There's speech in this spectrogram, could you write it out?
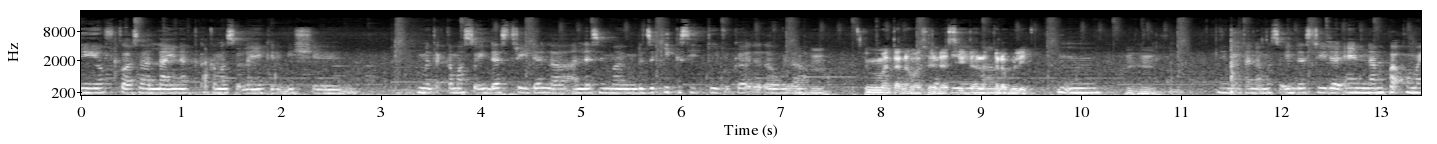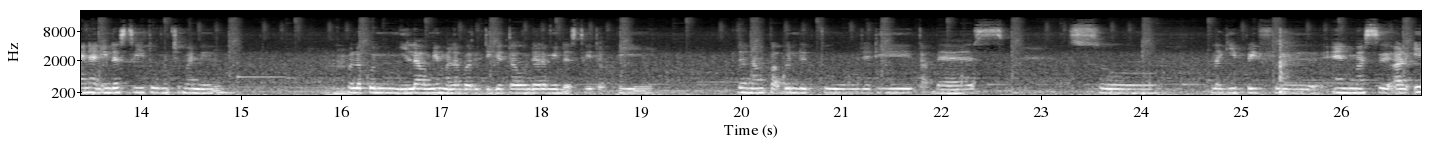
ni of course lah ak- akan masuk line academician. Memang takkan masuk industri dah lah unless memang rezeki ke situ juga tak tahulah. Hmm. So, memang tak nak masuk Tapi industri dah lah kalau boleh. Mm hmm. memang tak nak masuk industri dan and nampak permainan industri tu macam mana. Hmm. walaupun Yelah memanglah baru 3 tahun dalam industri tapi dah nampak benda tu jadi tak best. So lagi prefer and masa RA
